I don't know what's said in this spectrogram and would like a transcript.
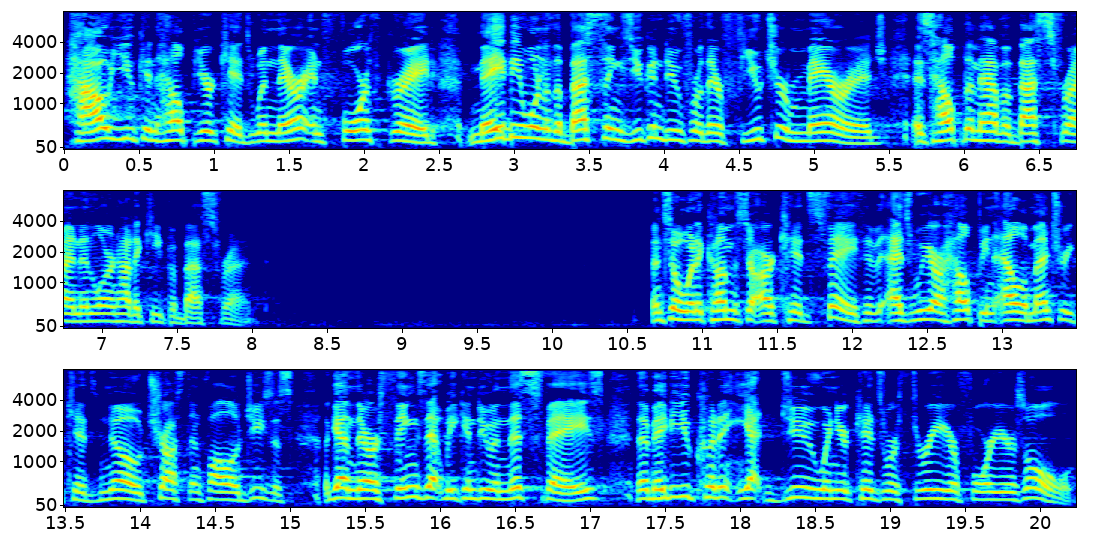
how you can help your kids when they're in fourth grade, maybe one of the best things you can do for their future marriage is help them have a best friend and learn how to keep a best friend. And so, when it comes to our kids' faith, as we are helping elementary kids know, trust, and follow Jesus, again, there are things that we can do in this phase that maybe you couldn't yet do when your kids were three or four years old.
